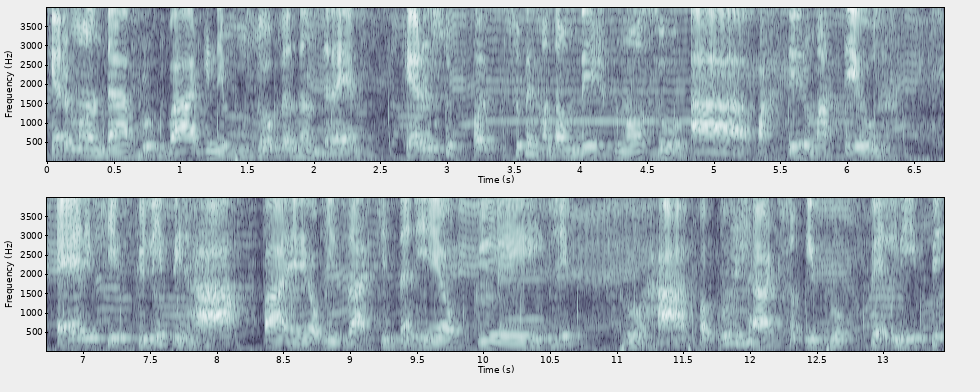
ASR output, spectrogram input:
quero mandar pro Wagner, pro Douglas André, quero super, super mandar um beijo pro nosso ah, parceiro Matheus, Eric, Felipe Rafael, Isaac Daniel, Cleide, pro Rafa, pro Jackson e pro Felipe,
